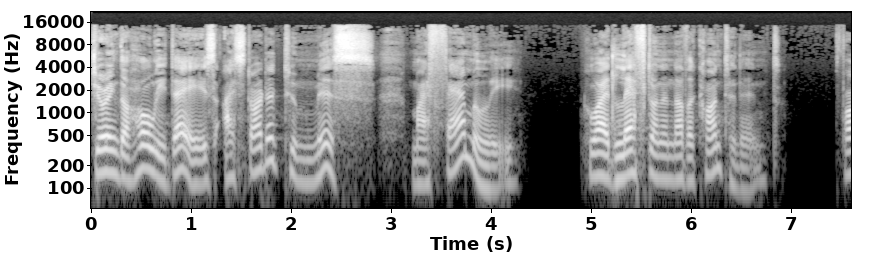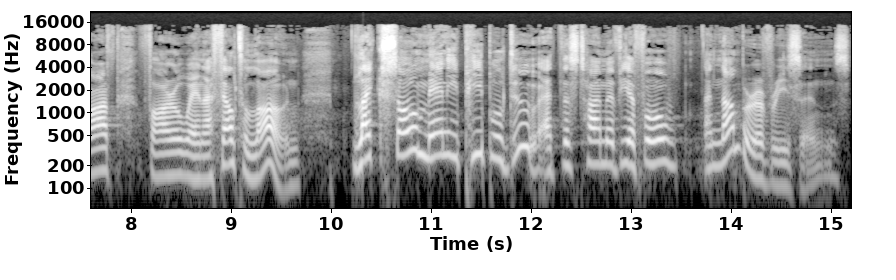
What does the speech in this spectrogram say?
during the holy days. I started to miss my family who I'd left on another continent, far, far away, and I felt alone, like so many people do at this time of year for a number of reasons.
